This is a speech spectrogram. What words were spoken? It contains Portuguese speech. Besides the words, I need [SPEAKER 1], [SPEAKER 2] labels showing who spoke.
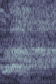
[SPEAKER 1] Ah!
